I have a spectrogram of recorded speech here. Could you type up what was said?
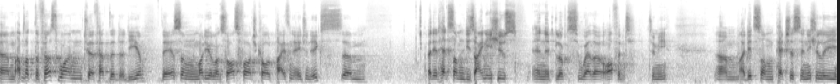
Um, I'm not the first one to have had that idea. There's a module on SourceForge called Python AgentX, um, but it had some design issues and it looked rather orphaned to me. Um, I did some patches initially,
